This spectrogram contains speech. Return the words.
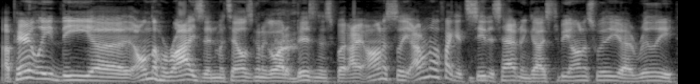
apparently, the uh, on the horizon, Mattel is going to go out of business. But I honestly, I don't know if I could see this happening, guys. To be honest with you, I really.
